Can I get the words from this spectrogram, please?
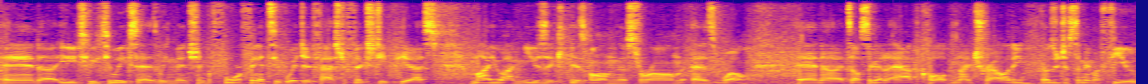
and uh, EDT tweaks as we mentioned before. Fancy widget, faster fix GPS. MyUI Music is on this ROM as well, and uh, it's also got an app called Nitrality. Those are just to name a few.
